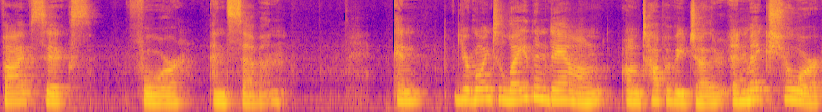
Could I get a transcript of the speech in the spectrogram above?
5, 6, 4, and 7. And you're going to lay them down on top of each other and make sure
